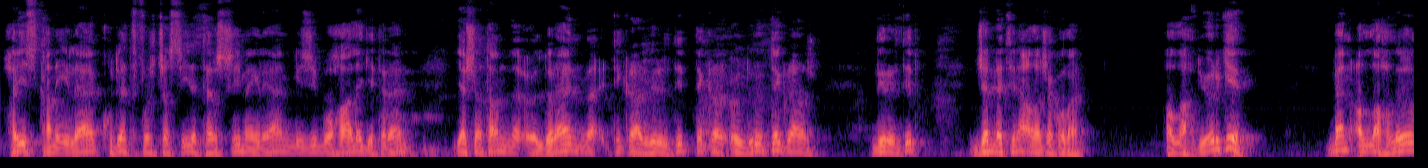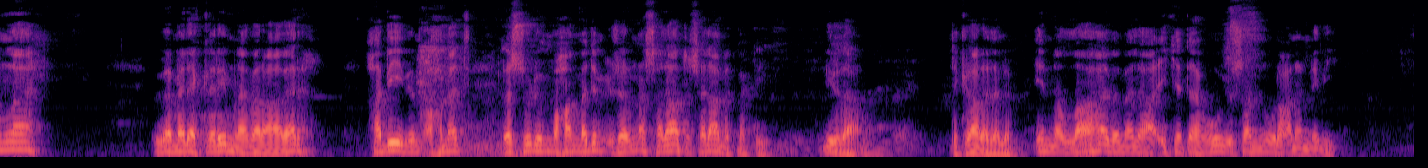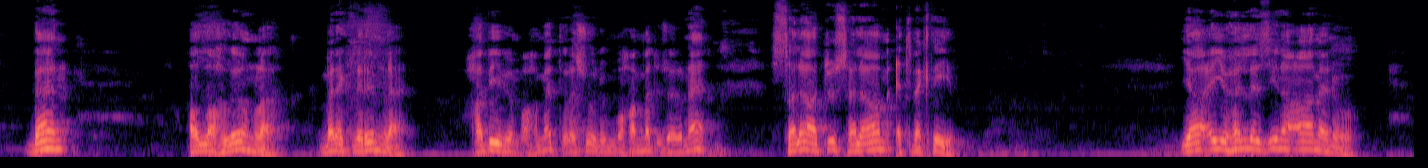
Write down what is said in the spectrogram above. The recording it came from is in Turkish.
hayız kanı ile, kudret fırçası ile tersim eyleyen, bizi bu hale getiren, yaşatan ve öldüren ve tekrar diriltip, tekrar öldürüp, tekrar diriltip cennetine alacak olan. Allah diyor ki, ben Allah'lığımla ve meleklerimle beraber Habibim Ahmet, Resulüm Muhammed'im üzerine salatu selam etmekteyim. Bir daha. Tekrar edelim. İnna Allaha ve melaiketehu yusallûne alen nebi. Ben Allah'lığımla, meleklerimle Habibim Ahmet, Resulüm Muhammed üzerine salatu selam etmekteyim. Ya eyyühellezine amenu.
